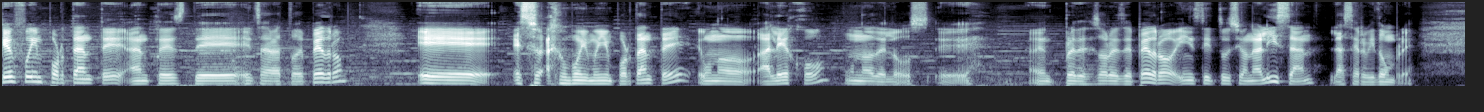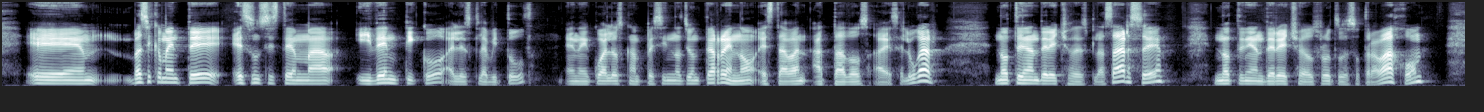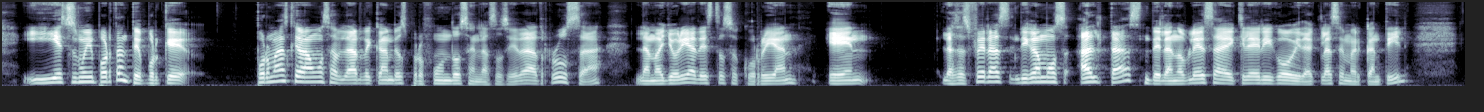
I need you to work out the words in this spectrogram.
¿qué fue importante antes del el Zarato de Pedro? Eh, es algo muy, muy importante. Uno, Alejo, uno de los eh, predecesores de Pedro, institucionalizan la servidumbre. Eh, básicamente es un sistema idéntico a la esclavitud, en el cual los campesinos de un terreno estaban atados a ese lugar. No tenían derecho a desplazarse, no tenían derecho a los frutos de su trabajo. Y esto es muy importante porque por más que vamos a hablar de cambios profundos en la sociedad rusa, la mayoría de estos ocurrían en las esferas, digamos, altas de la nobleza, el clérigo y la clase mercantil,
